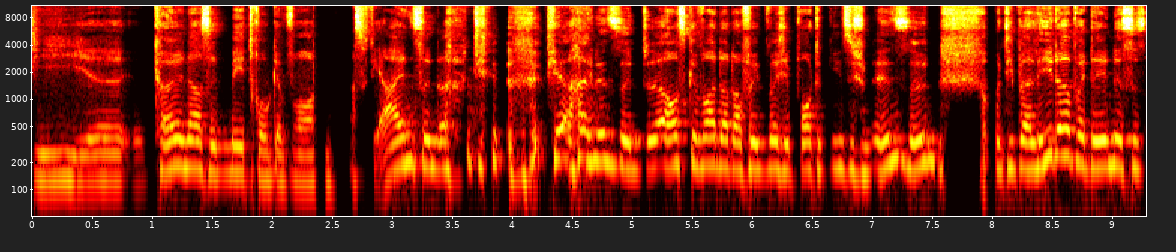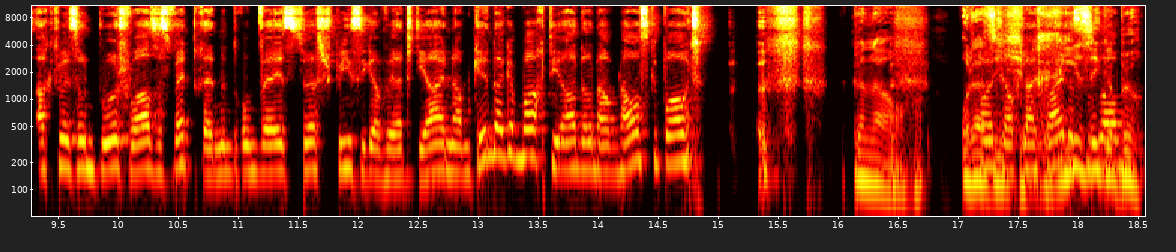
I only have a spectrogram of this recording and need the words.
die äh, Kölner sind Metro geworden. Also die einen sind, die, die einen sind ausgewandert auf irgendwelche portugiesischen Inseln und die Berliner, bei denen ist es aktuell so ein bourgeoises Wettrennen drum, wer jetzt zuerst spießiger wird. Die einen haben Kinder gemacht, die anderen haben ein Haus gebaut. Genau. Oder sich, riesige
